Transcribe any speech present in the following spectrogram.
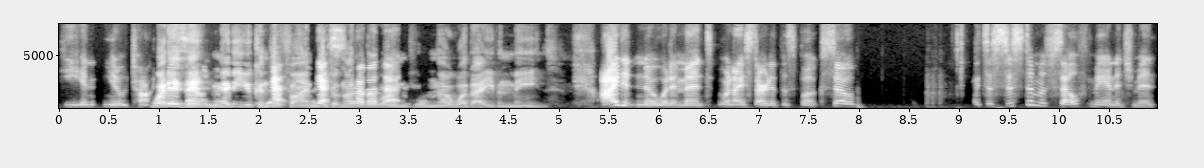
He, in, you know, talked. About it. What is it? Maybe you can define it yes. because not everyone will know what that even means. I didn't know what it meant when I started this book. So it's a system of self management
